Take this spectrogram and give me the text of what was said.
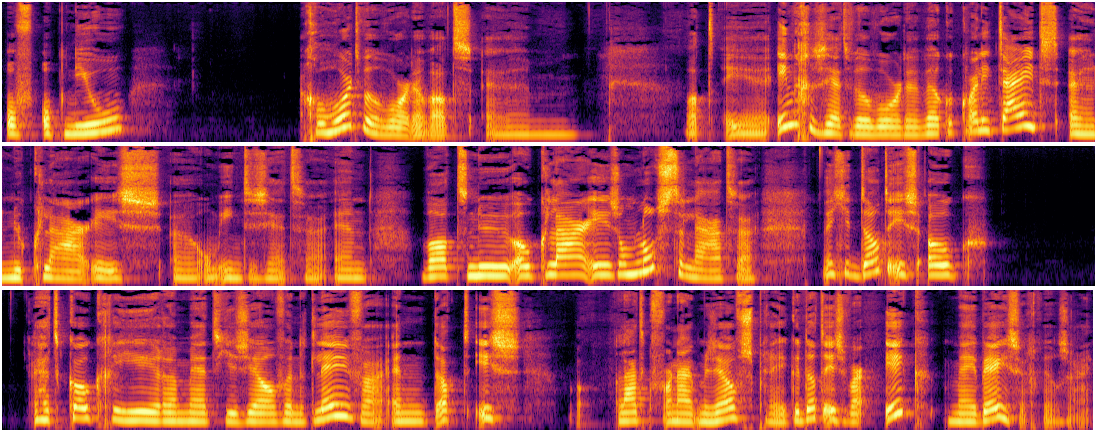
of opnieuw gehoord wil worden, wat, um, wat uh, ingezet wil worden, welke kwaliteit uh, nu klaar is uh, om in te zetten en wat nu ook klaar is om los te laten. Weet je, dat is ook het co-creëren met jezelf en het leven. En dat is, laat ik vanuit mezelf spreken, dat is waar ik mee bezig wil zijn.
